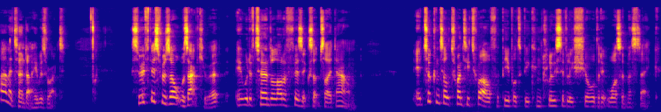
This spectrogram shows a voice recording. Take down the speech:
And it turned out he was right. So if this result was accurate, it would have turned a lot of physics upside down. It took until 2012 for people to be conclusively sure that it was a mistake,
